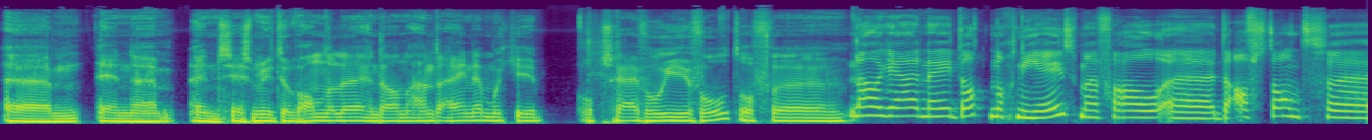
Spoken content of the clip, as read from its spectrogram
Um, en, um, en zes minuten wandelen en dan aan het einde moet je opschrijven hoe je je voelt? Of, uh... Nou ja, nee, dat nog niet eens. Maar vooral uh, de afstand uh,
